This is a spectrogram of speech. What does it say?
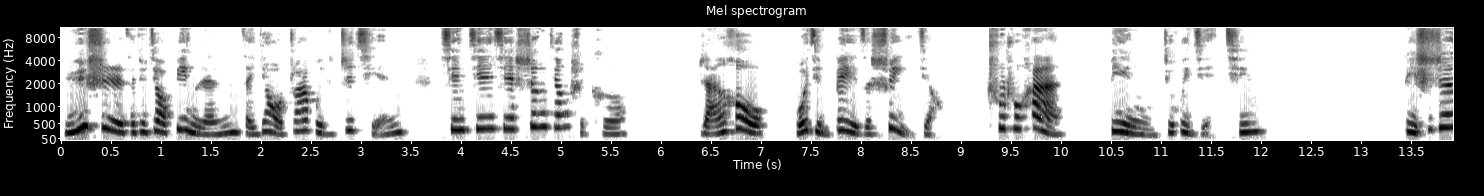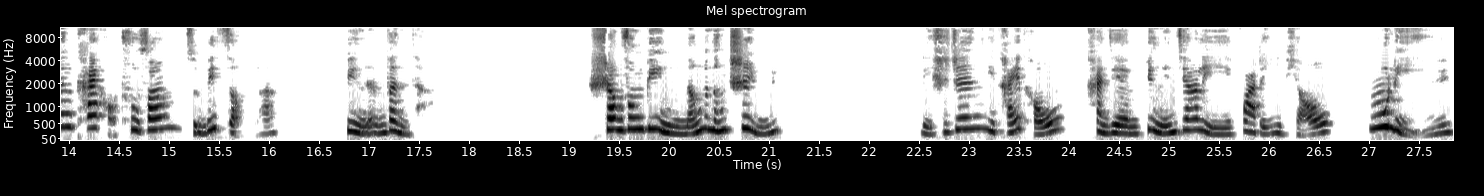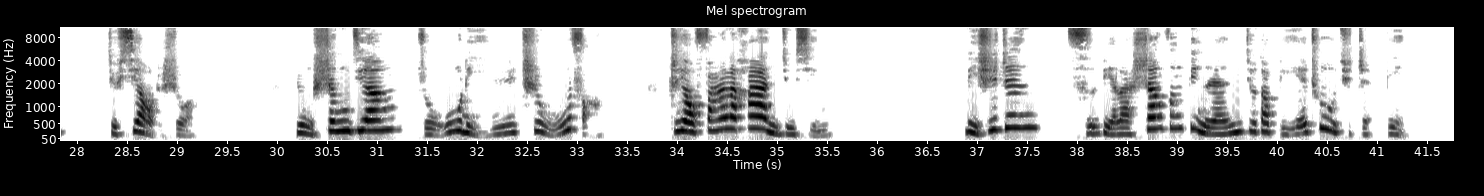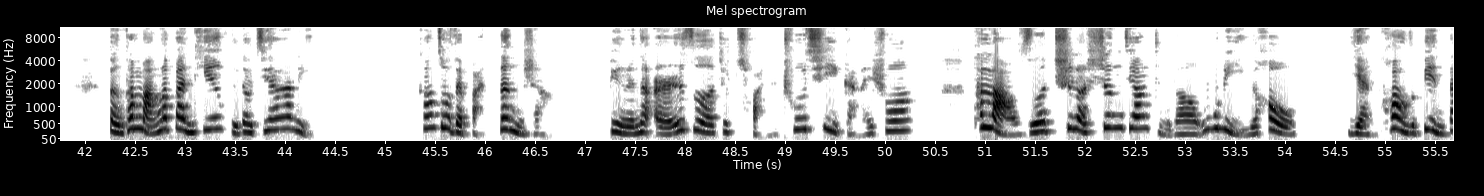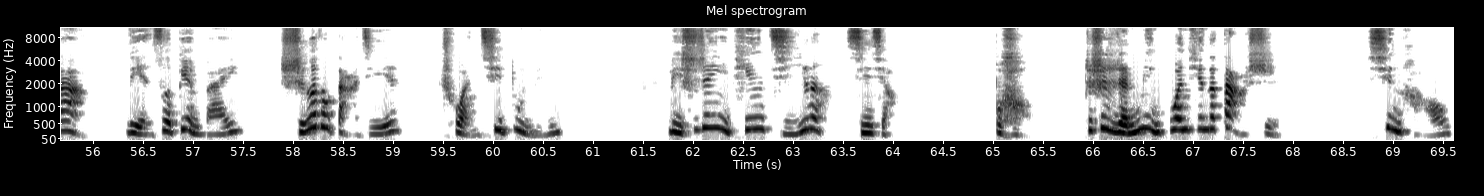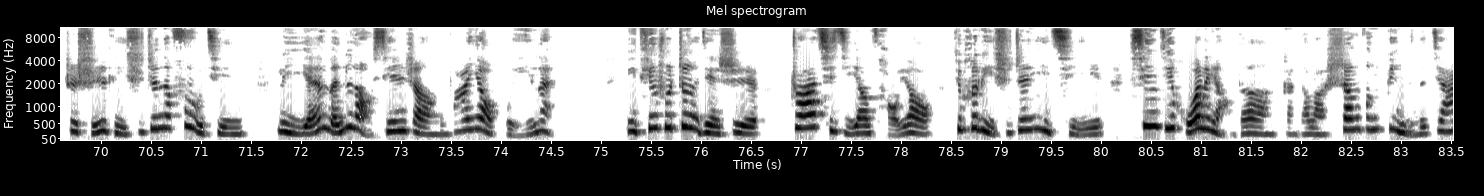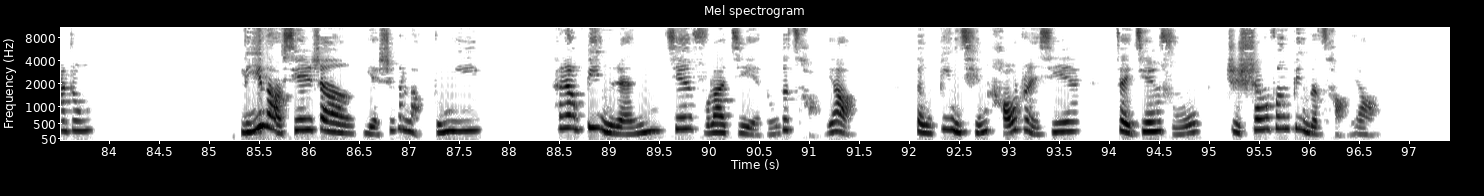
于是他就叫病人在药抓回来之前，先煎些生姜水喝，然后裹紧被子睡一觉，出出汗，病就会减轻。李时珍开好处方，准备走了。病人问他：“伤风病能不能吃鱼？”李时珍一抬头。看见病人家里挂着一条乌鲤鱼，就笑着说：“用生姜煮乌鲤鱼吃无妨，只要发了汗就行。”李时珍辞别了伤风病人，就到别处去诊病。等他忙了半天，回到家里，刚坐在板凳上，病人的儿子就喘着粗气赶来说。他老子吃了生姜煮的乌鲤鱼后，眼眶子变大，脸色变白，舌头打结，喘气不匀。李时珍一听急了，心想：不好，这是人命关天的大事。幸好这时李时珍的父亲李延文老先生挖药回来，一听说这件事，抓起几样草药。就和李时珍一起心急火燎的赶到了伤风病人的家中。李老先生也是个老中医，他让病人煎服了解毒的草药，等病情好转些，再煎服治伤风病的草药。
